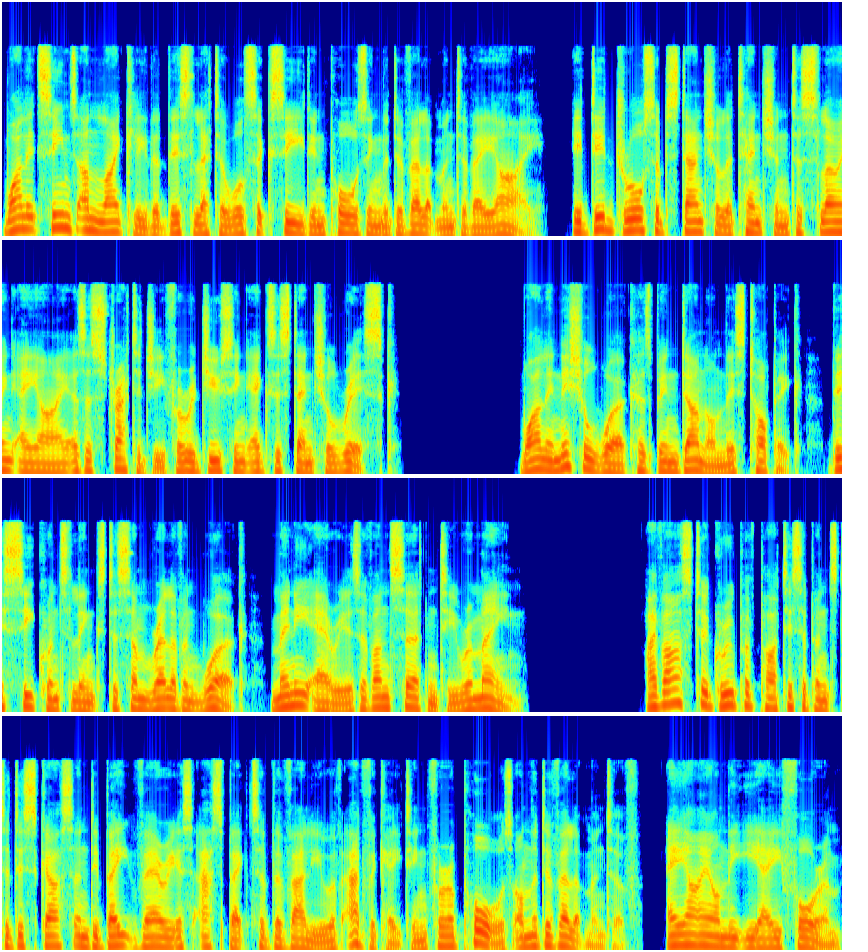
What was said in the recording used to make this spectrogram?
While it seems unlikely that this letter will succeed in pausing the development of AI, it did draw substantial attention to slowing AI as a strategy for reducing existential risk. While initial work has been done on this topic, this sequence links to some relevant work, many areas of uncertainty remain. I've asked a group of participants to discuss and debate various aspects of the value of advocating for a pause on the development of AI on the EA forum,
